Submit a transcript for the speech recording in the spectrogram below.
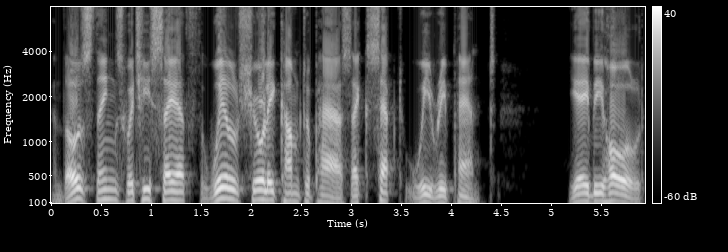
and those things which he saith will surely come to pass, except we repent. Yea, behold,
